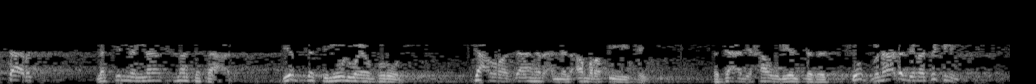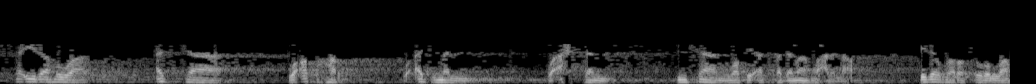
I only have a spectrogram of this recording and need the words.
السارق. لكن الناس ما تفاعل. يبتسمون وينظرون. شعر زاهر أن الأمر فيه شيء. فجعل يحاول يلتفت. شوف من هذا اللي ماسكني. فإذا هو أزكى. وأطهر وأجمل وأحسن إنسان وطئت قدماه على الأرض. إذا هو رسول الله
